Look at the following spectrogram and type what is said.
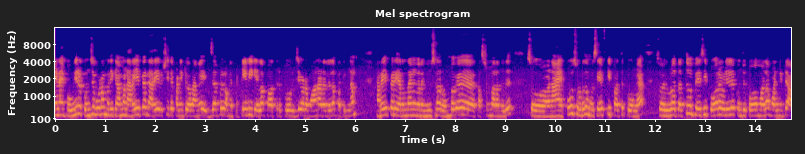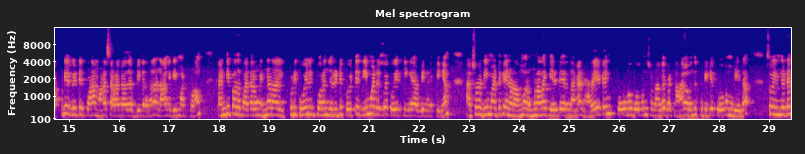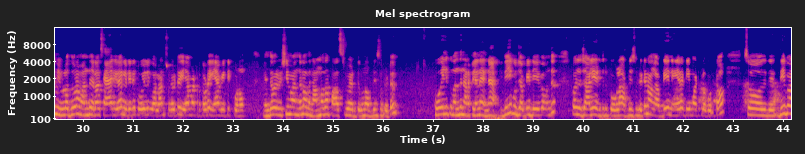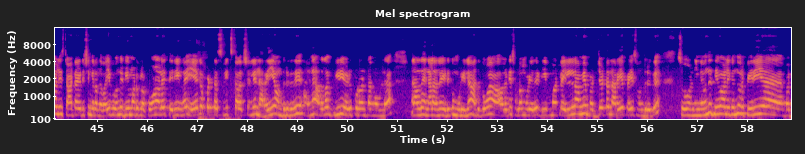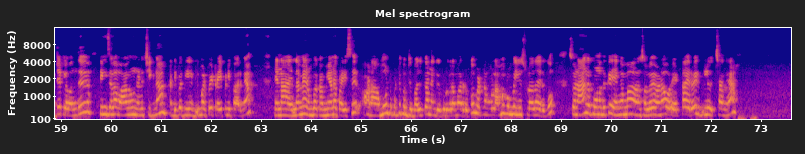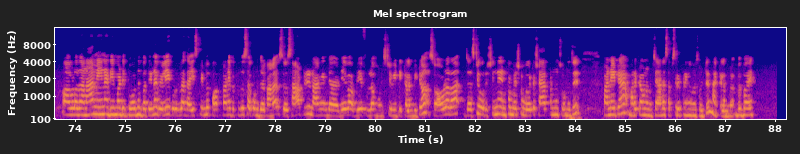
ஏன்னா இப்போ உயிரை கொஞ்சம் கூட மதிக்காமல் நிறைய பேர் நிறைய விஷயத்தை பண்ணிட்டு வராங்க. எக்ஸாம்பிள் நம்ம இப்போ டிவிக்கு எல்லாம் பார்த்துருப்போம். விஜயோட மாநாடுல எல்லாம் பார்த்தீங்கன்னா நிறைய பேர் இறந்தாங்கிற நியூஸ்லாம் ரொம்பவே கஷ்டமாக இருந்தது. ஸோ நான் எப்பவும் சொல்கிறது உங்கள் சேஃப்டி பார்த்து போங்க. ஸோ இவ்வளோ தத்துவம் பேசி போகிற வழியில கொஞ்சம் கோவமெல்லாம் பண்ணிட்டு அப்படியே வீட்டுக்கு போனால் மனசு அடங்காது அப்படிங்கிறதுனால நாங்கள் டிமார்ட் போனோம். கண்டிப்பாக அதை பார்க்குறவங்க என்னடா இப்படி கோயிலுக்கு போகிறேன்னு சொல்லிட்டு போயிட்டு டிமார்ட்டுக்கு போய் போயிருக்கீங்க அப்படின்னு நினைப்பீங்க. ஆக்சுவலாக டிமார்ட்டுக்கு என்னோட அம்மா ரொம்ப நாளாக கேட்டுட்டே இருந்தாங்க. நிறைய டைம் போகணும் போகணும்னு சொன்னாங்க. பட் நாங்கள் வந்து கூட்டிகிட்டே போக முடியல. ஸோ இந்த டைம் இவ்வளோ தூரம் வந்து எல்லாம் சாரீலாம் கட்டிட்டு கோயிலுக்கு வரலான்னு சொல்லிட்டு ஏமாற்றத்தோட ஏன் வீட்டுக்கு போகணும் எந்த ஒரு விஷயமா இருந்தாலும் அதை நம்ம தான் பாசிட்டிவாக எடுத்துக்கணும் அப்படின்னு சொல்லிட்டு கோயிலுக்கு வந்து நடக்கலைன்னா என்ன? இதையும் கொஞ்சம் அப்படியே டேவை வந்து கொஞ்சம் ஜாலியாக எடுத்துகிட்டு போகலாம் அப்படின்னு சொல்லிட்டு நாங்கள் அப்படியே நேராக டிமார்ட்டுக்குள்ளே போட்டோம். ஸோ இது தீபாவளி ஸ்டார்ட் ஆகிடுச்சுங்கிற அந்த வைப் வந்து டிமார்ட்டுக்குள்ளே போனாலே தெரியுங்க. ஏகப்பட்ட ஸ்வீட்ஸ் கலெக்ஷன்லேயே நிறைய வந்துருக்குது. ஏன்னா அதெல்லாம் வீடியோ எடுக்கூடான்ட்டாங்க உள்ள. அதனால தான் என்னால் அதெல்லாம் எடுக்க முடியல. அது போக ஆல்ரெடி சொல்ல முடியாது டிமார்ட்டில் எல்லாமே பட்ஜெட்டாக நிறைய ப்ரைஸ் வந்திருக்கு. ஸோ நீங்கள் வந்து தீபாவளிக்கு வந்து ஒரு பெரிய பட்ஜெட்டில் வந்து திங்ஸ் எல்லாம் வாங்கணும்னு நினச்சிங்கன்னா கண்டிப்பாக டி டிமார்ட் போய் ட்ரை பண்ணி பாருங்கள் ஏன்னா எல்லாமே ரொம்ப கம்மியான ப்ரைஸு ஆனால் அமௌண்ட் மட்டும் கொஞ்சம் பல்காக நீங்கள் கொடுக்குற மாதிரி இருக்கும். பட் உங்களுக்கு அம்மா ரொம்ப யூஸ்ஃபுல்லாக தான் இருக்கும். ஸோ நாங்கள் போனதுக்கு எங்கள் அம்மா சொல்லவே வேணாம். ஒரு எட்டாயிரம் ரூபாய்க்கு பில்லு வச்சாங்க. அவ்வளோதான் நான் மெயினாக டிமார்ட்டுக்கு போகிறது பார்த்தீங்கன்னா வெளியே கொடுக்குற அந்த ஐஸ்கிரீமு பாப்கார்னே இப்போ புதுசாக கொடுத்துருக்காங்க. ஸோ சாப்பிட்டுட்டு நாங்கள் இந்த டேவை அப்படியே ஃபுல்லாக முடிச்சுட்டு வீட்டுக்கு கிளம்பிட்டோம். ஸோ அவ்வளோதான் ஜஸ்ட் ஒரு சின்ன இன்ஃபர்மேஷன் உங்கள்கிட்ட ஷேர் பண்ணணும்னு சொன்னது பண்ணிவிட்டேன் மறக்காமல் நம்ம சேனலை சப்ஸ்கிரைப் பண்ணிக்கணும்னு சொல்லிட்டு நான் கிளம்புறேன். பாய்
